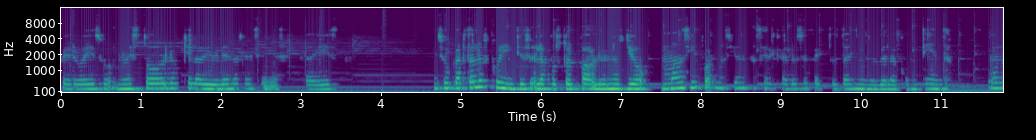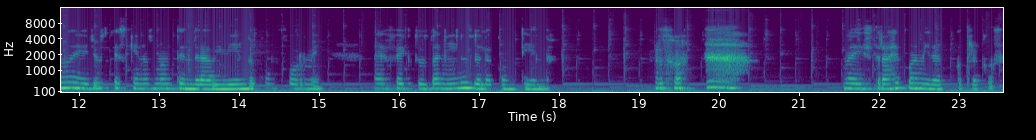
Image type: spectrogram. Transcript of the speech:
pero eso no es todo lo que la Biblia nos enseña acerca de esta. En su carta a los Corintios, el apóstol Pablo nos dio más información acerca de los efectos dañinos de la contienda. Uno de ellos es que nos mantendrá viviendo conforme a efectos dañinos de la contienda. Perdón, me distraje por mirar otra cosa.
